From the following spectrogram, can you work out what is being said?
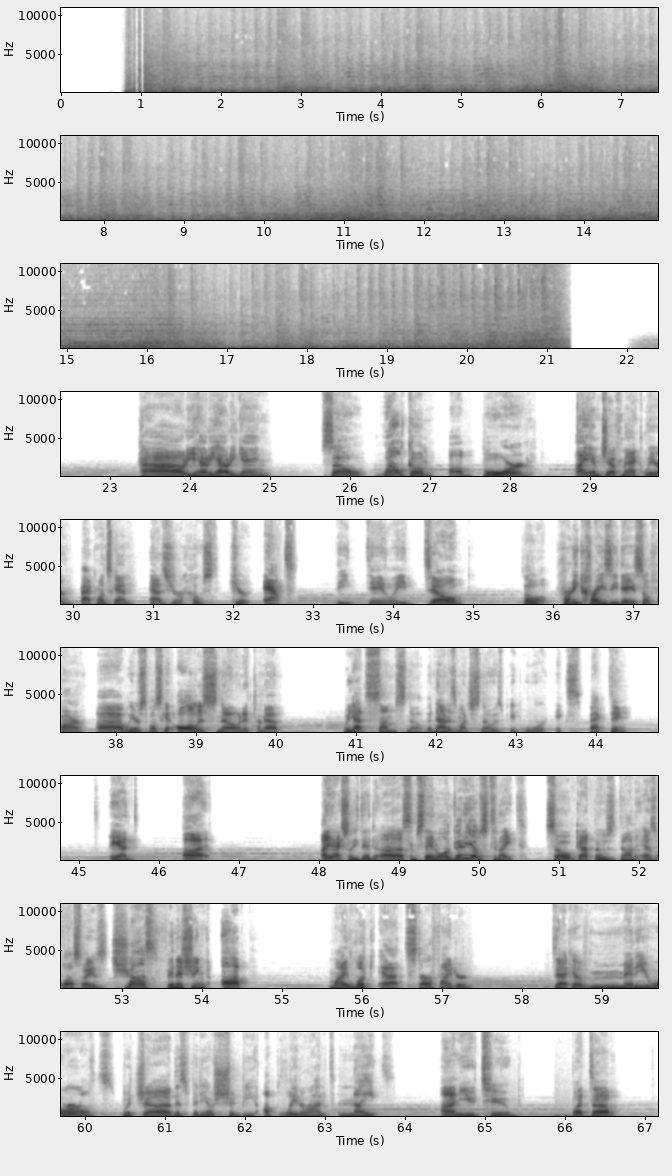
Howdy, howdy, howdy, gang. So, welcome aboard. I am Jeff McAleer, back once again as your host here at the Daily Dope. So, pretty crazy day so far. Uh, we were supposed to get all this snow, and it turned out we got some snow, but not as much snow as people were expecting. And uh, I actually did uh, some standalone videos tonight. So got those done as well. So I was just finishing up my look at Starfinder Deck of Many Worlds, which uh, this video should be up later on tonight on YouTube. But uh,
